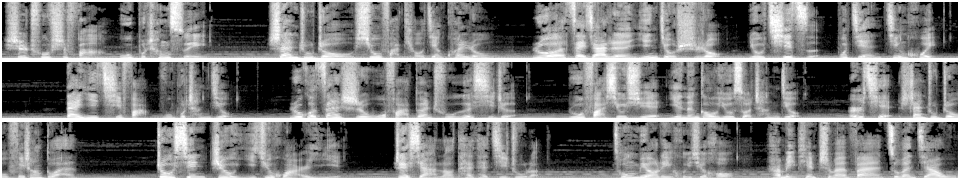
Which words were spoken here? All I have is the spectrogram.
是出是法无不称随。善助咒修法条件宽容。若在家人饮酒食肉，有妻子不减净秽，但依其法无不成就。如果暂时无法断除恶习者，如法修学也能够有所成就，而且善助咒非常短，咒心只有一句话而已。这下老太太记住了。从庙里回去后，他每天吃完饭、做完家务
